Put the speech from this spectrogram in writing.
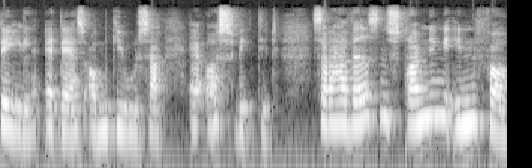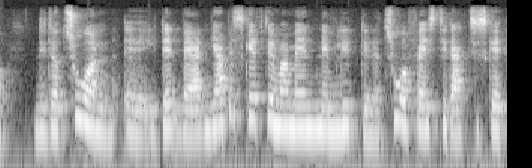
del af deres omgivelser, er også vigtigt. Så der har været sådan en strømning inden for litteraturen øh, i den verden, jeg beskæftiger mig med, nemlig det naturfagsdidaktiske,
